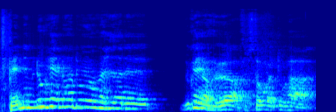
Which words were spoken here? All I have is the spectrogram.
Spændende, men nu her, nu har du jo, hvad hedder det, nu kan jeg jo høre og forstå, at du har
